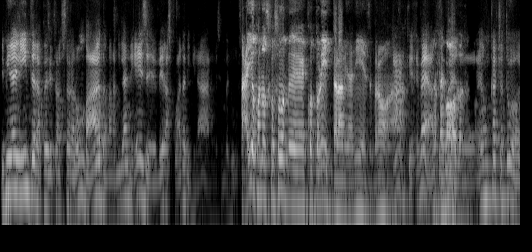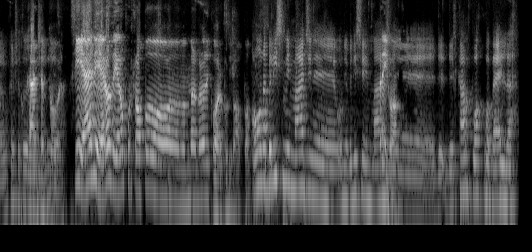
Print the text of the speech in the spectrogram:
il Milan e l'Inter rappresentano la storia lombarda, ma la milanese è la vera squadra di Milano, mi sembra giusto. Ah, io conosco solo eh, Cotoletta, la milanese, però... Anche, beh, anche quello, è un calciatore, un calciatore. Un calciatore. Sì, è vero, è vero, purtroppo me lo ricordo, purtroppo. Ho una bellissima immagine immagine, una bellissima immagine de, del campo Acquabella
